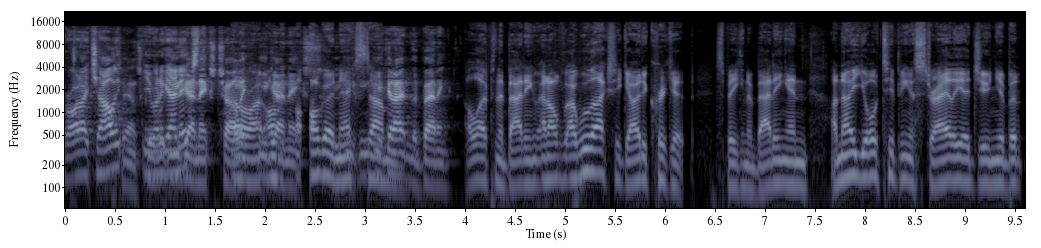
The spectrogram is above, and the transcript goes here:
Righto, Charlie. Sounds you good. want to go you next? go next, Charlie. All right, you go I'll- next. I'll go next, You, you um, can open the batting. I'll open the batting, and I'll, I will actually go to cricket. Speaking of batting, and I know you're tipping Australia, Junior, but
